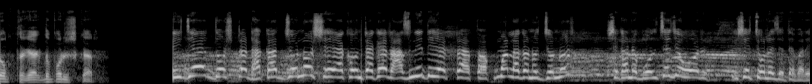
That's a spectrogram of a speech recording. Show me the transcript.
লোক থেকে, একদম পরিষ্কার। নিজের দোষটা ঢাকার জন্য সে এখন তাকে রাজনীতি একটা তকমা লাগানোর জন্য সেখানে বলছে যে ওর এসে চলে যেতে পারে।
